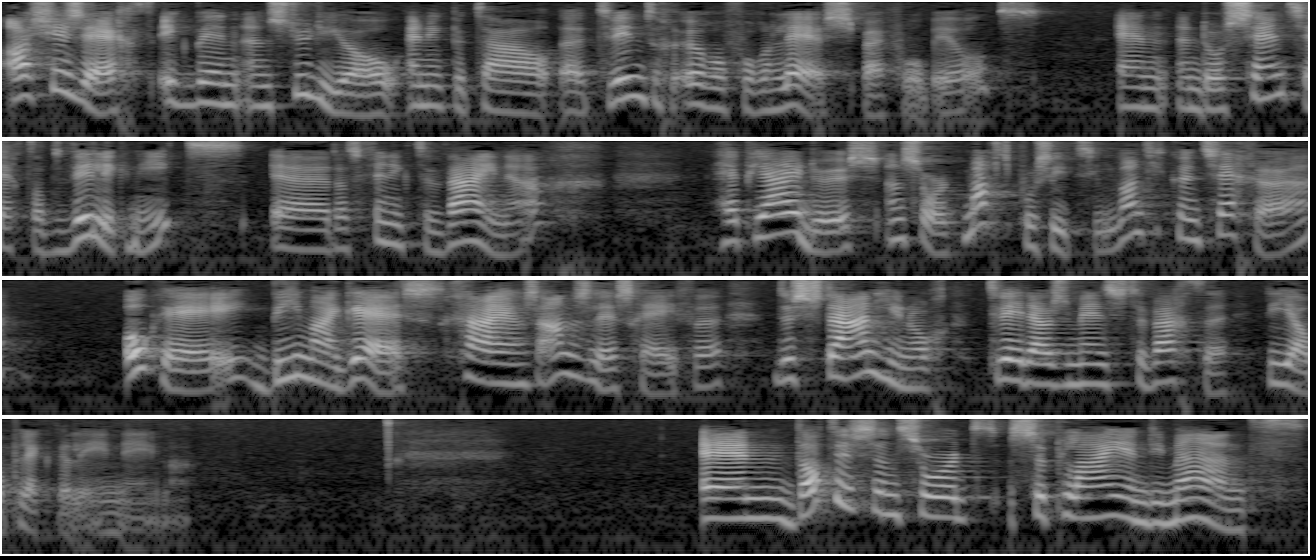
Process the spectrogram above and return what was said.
Als je zegt, ik ben een studio en ik betaal 20 eh, euro voor een les bijvoorbeeld. En een docent zegt, dat wil ik niet, uh, dat vind ik te weinig. Heb jij dus een soort machtspositie. Want je kunt zeggen, Oké, be my guest. Ga ergens anders lesgeven. Er staan hier nog 2000 mensen te wachten die jouw plek willen innemen. En dat is een soort supply and demand.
